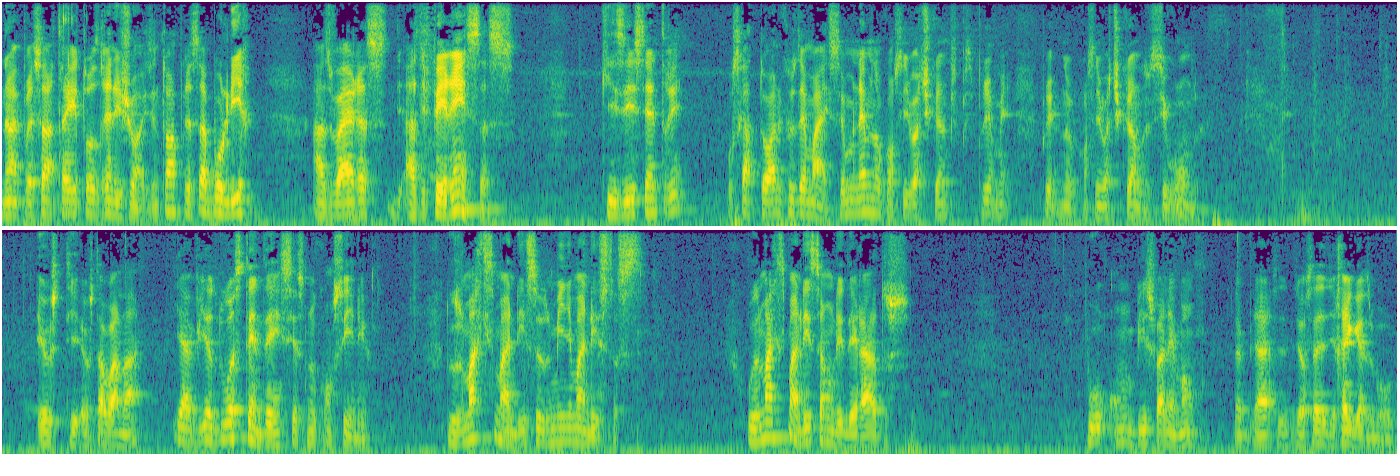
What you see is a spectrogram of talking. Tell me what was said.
Não é preciso atrair todas as religiões. Então é preciso abolir as várias as diferenças que existem entre os católicos e os demais. Eu me lembro no Concílio Vaticano, no Concílio Vaticano II, eu, eu estava lá e havia duas tendências no concílio, dos maximalistas e dos minimalistas. Os maximalistas eram liderados por um bispo alemão da diocese de Regensburg,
